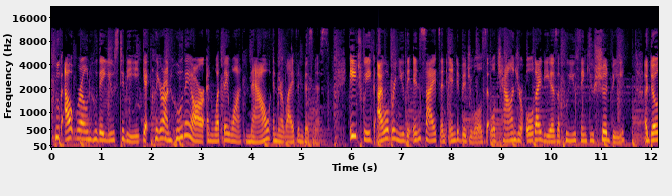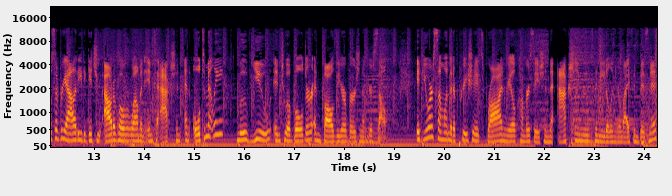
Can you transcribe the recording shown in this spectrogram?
who've outgrown who they used to be, get clear on who they are and what they want now in their life and business. Each week, I will bring you the insights and individuals that will challenge your old ideas of who you think you should be, a dose of reality to get you out of overwhelm and into action, and ultimately move you into a bolder and ballsier version of yourself. If you are someone that appreciates raw and real conversation that actually moves the needle in your life and business,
